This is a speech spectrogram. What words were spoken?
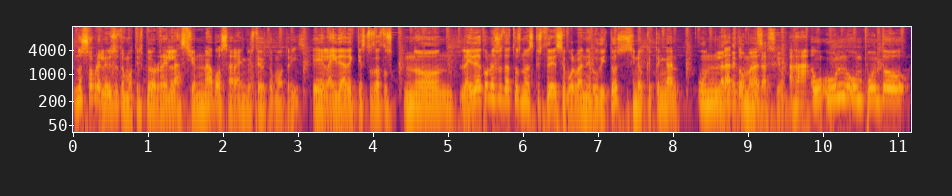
no sobre la industria automotriz, pero relacionados a la industria automotriz. Eh, la idea de que estos datos no... La idea con esos datos no es que ustedes se vuelvan eruditos, sino que tengan un Plan dato más... Ajá, un, un- un punto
